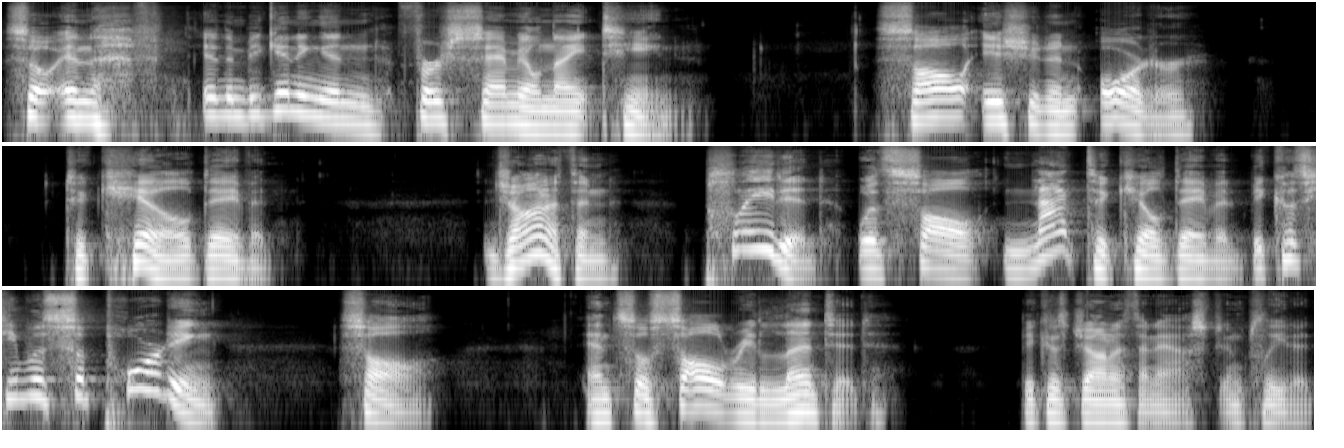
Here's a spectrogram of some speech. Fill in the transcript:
So in in the beginning in 1 Samuel 19, Saul issued an order to kill David. Jonathan pleaded with Saul not to kill David because he was supporting Saul. And so Saul relented because Jonathan asked and pleaded.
